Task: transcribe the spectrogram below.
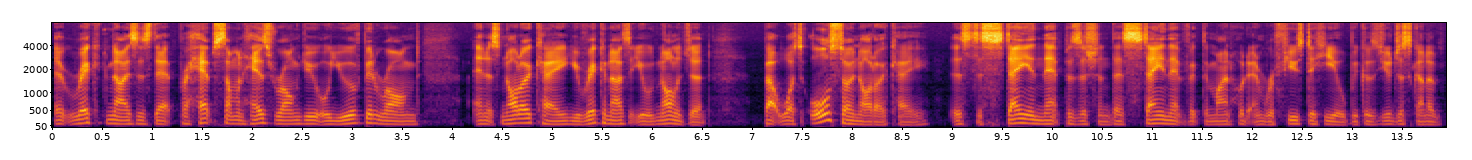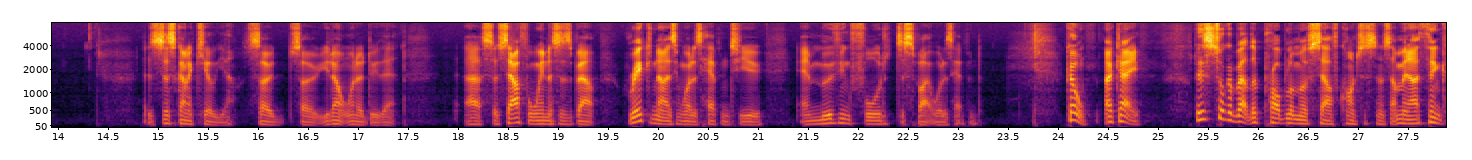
it recognizes that perhaps someone has wronged you or you have been wronged and it's not okay. You recognize it, you acknowledge it, but what's also not okay is to stay in that position, to stay in that victim mindhood and refuse to heal because you're just gonna, it's just gonna kill you. So so you don't want to do that. Uh, so self awareness is about recognizing what has happened to you and moving forward despite what has happened. Cool. Okay. Let's talk about the problem of self consciousness. I mean, I think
